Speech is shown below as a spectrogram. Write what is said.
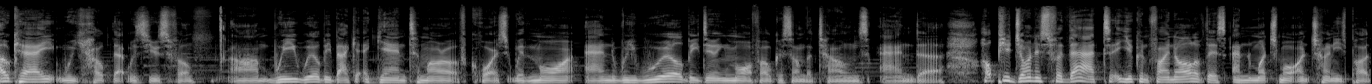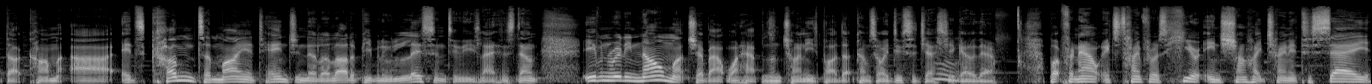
Okay, we hope that was useful. Um, we will be back again tomorrow, of course, with more, and we will be doing more focus on the tones. And uh, hope you join us for that. You can find all of this and much more on ChinesePod.com. Uh, it's come to my attention that a lot of people who listen to these lessons don't even really know much about what happens on ChinesePod.com. So I do suggest you go there. But for now, it's time for us here in Shanghai, China, to say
